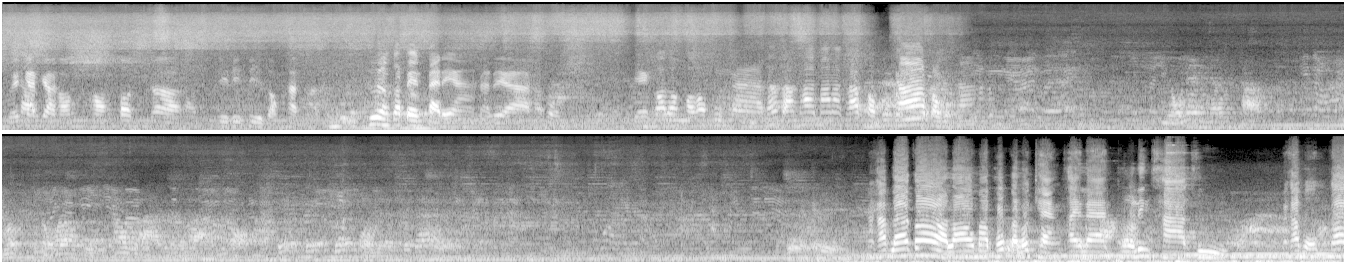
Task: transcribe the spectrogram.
เหมือนกันกับของของต้นก็ GTC 2,000เครื่องก็เป็น 8 AR 8 AR ครับผม โอเคก็ต้องขอขอบคุณอ่าทั้งสามท่านมากนะครับ ขอบคุณครับขอบคุณครับนะครับ แล้วก็เรามาพบกับรถแข่ง Thailand Touring Car 2นะครับผมก็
